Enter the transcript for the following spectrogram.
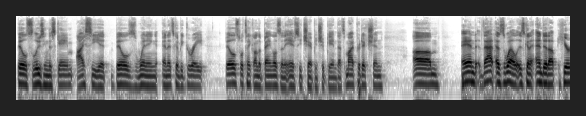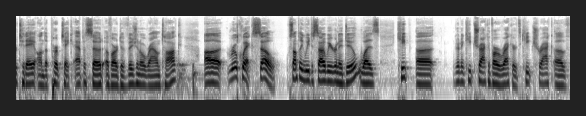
Bills losing this game. I see it Bills winning, and it's going to be great. Bills will take on the Bengals in the AFC Championship game. That's my prediction. Um, and that as well is going to end it up here today on the Perp Take episode of our divisional round talk. Uh, real quick, so something we decided we were going to do was keep uh, going to keep track of our records, keep track of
